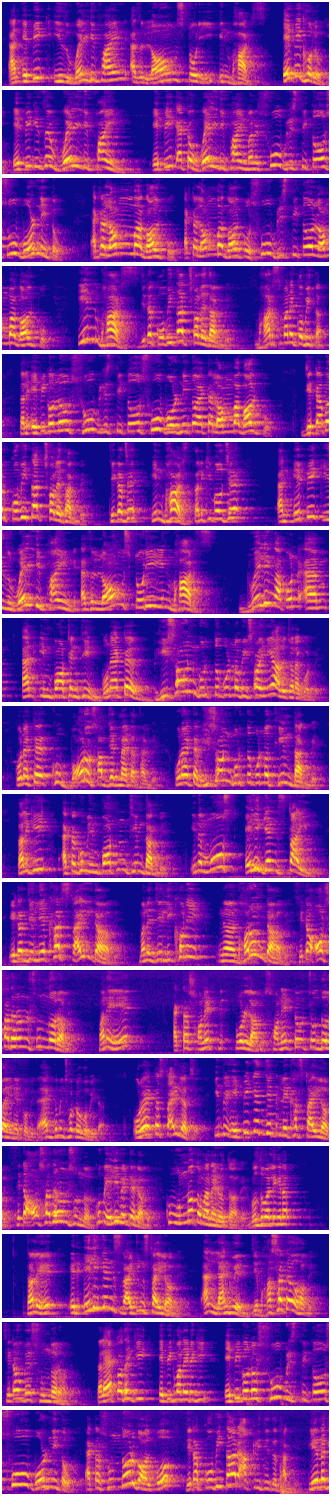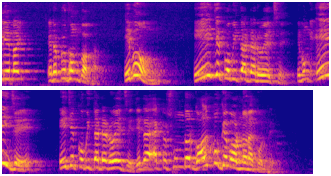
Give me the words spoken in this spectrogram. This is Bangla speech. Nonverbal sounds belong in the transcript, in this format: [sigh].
And epic is well defined as a long story in verse. Epic হলো কি? Epic is a well defined epic একটা ওয়েল ডিফাইন্ড মানে সুবিস্তৃত, সুবর্ণিত। একটা লম্বা গল্প, একটা লম্বা গল্প, সুবিস্তৃত, লম্বা গল্প। ইন ভার্স যেটা কবিতার ছলে থাকবে ভার্স মানে কবিতা। তাহলে এপিক হলো সুবিস্তৃত সুবর্ণিত একটা লম্বা গল্প যেটা আবার কবিতার ছলে থাকবে ঠিক আছে? ইন ভার্স তাহলে কি বলছে? An epic is well defined as a long story in verse, dwelling upon an, an important theme. কোনো একটা ভীষণ গুরুত্বপূর্ণ বিষয় নিয়ে আলোচনা করবে কোনো একটা খুব বড় সাবজেক্ট ম্যাটার থাকবে কোনো একটা ভীষণ গুরুত্বপূর্ণ থিম থাকবে। তাহলে কি? একটা খুব ইম্পর্টেন্ট থিম থাকবে। In a most elegant style এটার যে লেখার স্টাইলটা হবে মানে যে লিখনী ধরনটা হবে, সেটা অসাধারণ সুন্দর হবে। মানে একটা সনেট পড়লাম, সনেটও চোদ্দ লাইনের কবিতা, একদমই ছোট কবিতা। ওরা একটা স্টাইল আছে, কিন্তু এপিকের যে লেখার স্টাইল হবে, সেটা অসাধারণ সুন্দর, খুব এলিভেটেড হবে, খুব উন্নত মানের হতে হবে, বুঝতে পারলি কিনা? তাহলে এর এলিগেন্স রাইটিং স্টাইল হবে অ্যান্ড ল্যাঙ্গুয়েজ যে ভাষাটাও হবে, সেটাও বেশ সুন্দর হবে। তাহলে এক কথায় কি এপিক মানে এটা কি? এপিক হলো সুবিস্তৃত, সুবর্ণিত একটা সুন্দর গল্প যেটা কবিতার আকৃতিতে থাকবে। ক্লিয়ার না ক্লিয়ার নয়? এটা প্রথম কথা। এবং এই যে কবিতাটা রয়েছে, এবং এই যে এই যে কবিতাটা রয়েছে, যেটা একটা সুন্দর গল্পকে বর্ণনা করবে,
